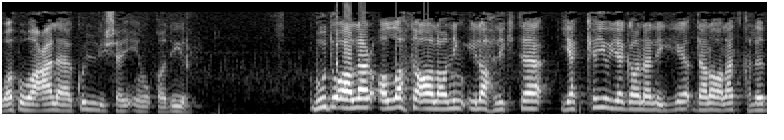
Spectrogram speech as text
وهو على كل ala kulli shay'in bu duolar alloh taoloning ilohlikda yakkayu yagonaligiga dalolat qilib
